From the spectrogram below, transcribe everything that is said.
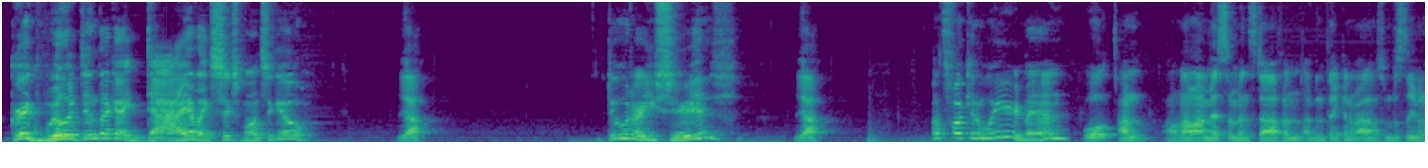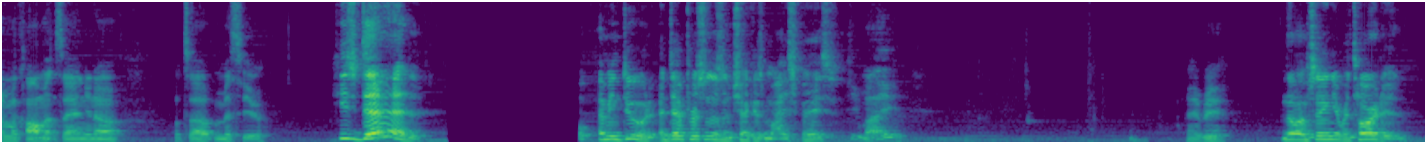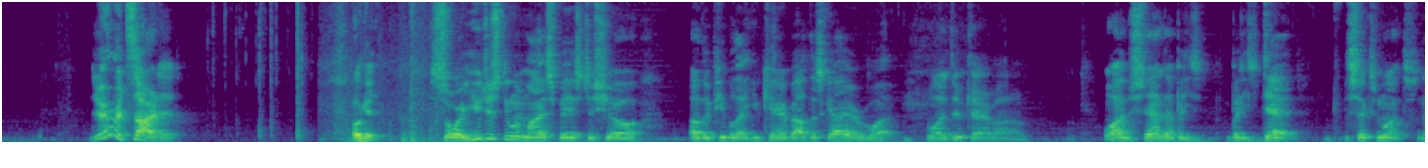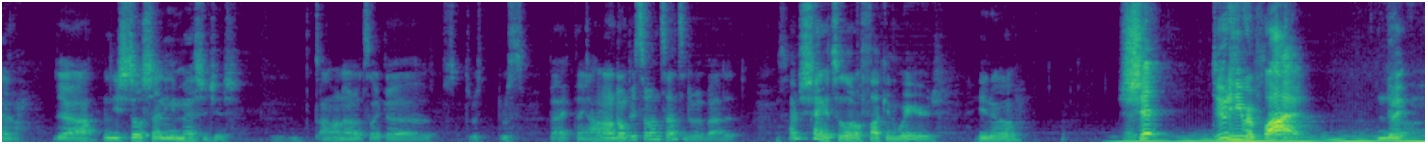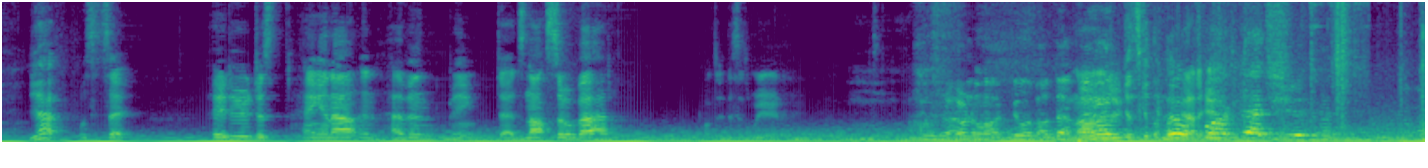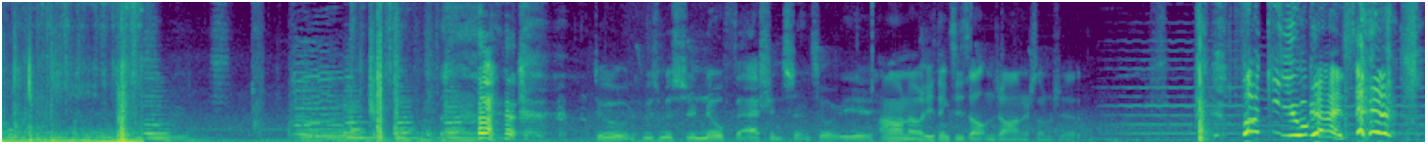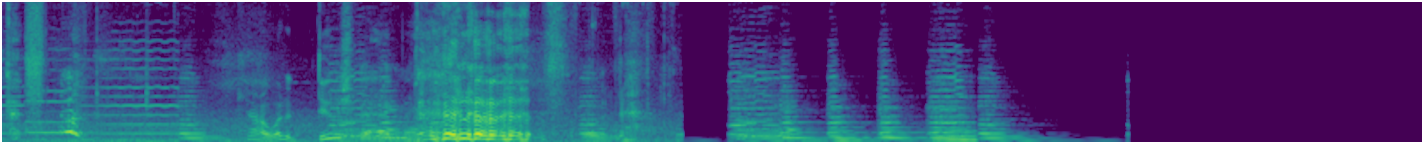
Greg Willard, didn't that guy die like six months ago? Yeah, Dude, are you serious? yeah. That's fucking weird, man. Well, I'm, I don't know, I miss him and stuff, and I've been thinking about him, so I'm just leaving him a comment saying, you know, what's up, miss you. He's dead. I mean, dude, a dead person doesn't check his MySpace. He might. Maybe. No, I'm saying you're retarded. You're retarded! Okay, so are you just doing MySpace to show other people that you care about this guy, or what? Well, I do care about him. Well, I understand that, but he's but he's dead. Six months now, Yeah, and you're still sending him messages. I don't know, it's like a respect thing. I don't know, don't be so insensitive about it. I'm just saying it's a little fucking weird, you know? Shit! Dude, he replied! No. Wait, yeah, what's it say? Hey dude, just hanging out in heaven, being dead's not so bad? Oh dude, this is weird. I don't know how I feel about that, No, man. dude, just get the fuck no, out of here. fuck that shit. Dude, who's Mr. No Fashion Sense over here? I don't know, he thinks he's Elton John or some shit. Fuck you guys! God, what a douchebag, man.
